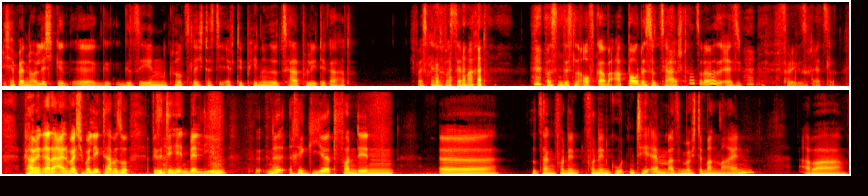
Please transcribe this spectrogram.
Ich habe ja neulich ge äh, gesehen, kürzlich, dass die FDP einen Sozialpolitiker hat. Ich weiß gar nicht, was der macht. Was ist denn dessen Aufgabe? Abbau des Sozialstaats oder was? Also, völliges Rätsel. Kam mir gerade ein, weil ich überlegt habe, so, wir sind ja hier in Berlin ne, regiert von den äh, sozusagen von den, von den guten TM, also möchte man meinen, aber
